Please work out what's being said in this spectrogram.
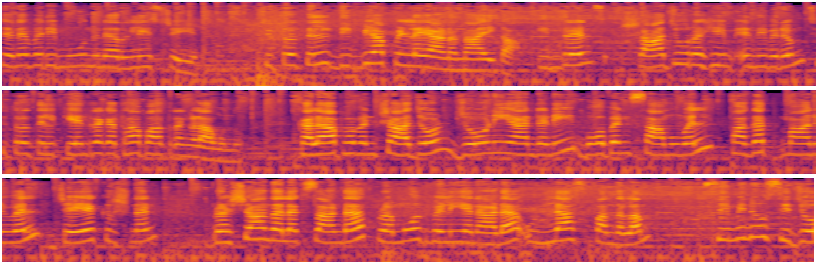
ജനുവരി മൂന്നിന് റിലീസ് ചെയ്യും. ചിത്രത്തിൽ ദിവ്യ പിള്ളയാണ് നായിക. ഇന്ദ്രൻസ് ഷാജു റഹീം എന്നിവരും ചിത്രത്തിൽ കേന്ദ്ര കഥാപാത്രങ്ങളാകുന്നു കലാഭവൻ ഷാജോൺ ജോണി ആന്റണി ബോബൻ സാമുവൽ ഭഗത് മാനുവൽ ജയകൃഷ്ണൻ പ്രശാന്ത് അലക്സാണ്ടർ പ്രമോദ് വെളിയനാട് ഉല്ലാസ് പന്തളം സിമിനു സിജോ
